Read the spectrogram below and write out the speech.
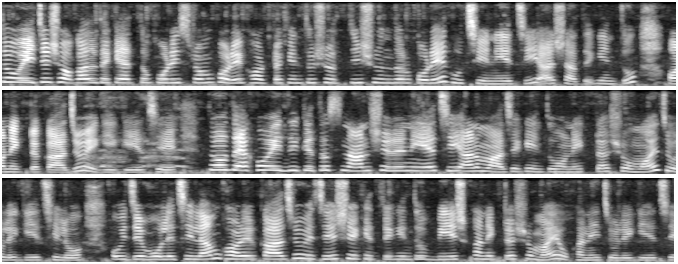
তো এই যে সকাল থেকে এত পরিশ্রম করে ঘরটা কিন্তু সত্যি সুন্দর করে গুছিয়ে নিয়েছি, আর সাথে কিন্তু অনেকটা কাজও এগিয়ে গিয়েছে। তো দেখো, এইদিকে তো স্নান সেরে নিয়েছি, আর মাঝে কিন্তু অনেকটা সময় চলে গিয়েছিল। ওই যে বলেছিলাম, ঘরের কাজ হয়েছে, সেক্ষেত্রে কিন্তু বেশ খানিকটা সময় ওখানেই চলে গিয়েছে।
